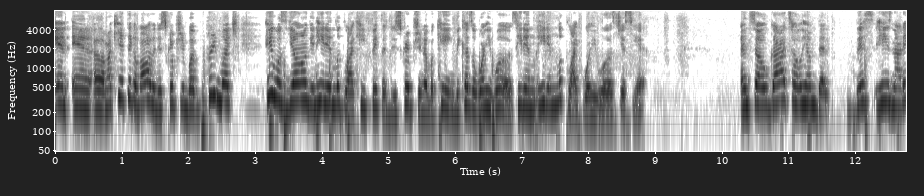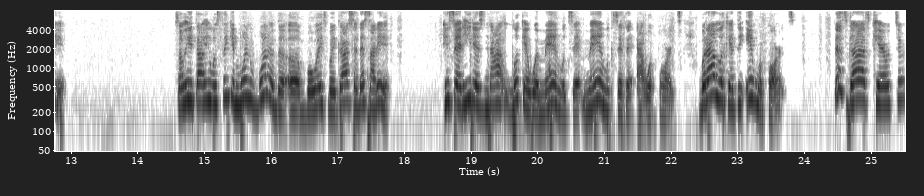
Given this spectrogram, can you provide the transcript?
and and um I can't think of all the description but pretty much he was young and he didn't look like he fit the description of a king because of where he was. He didn't he didn't look like where he was just yet. And so God told him that this he's not it. So he thought he was thinking one one of the uh, boys, but God said that's not it. He said he does not look at what man looks at. Man looks at the outward parts, but I look at the inward parts. That's God's character.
